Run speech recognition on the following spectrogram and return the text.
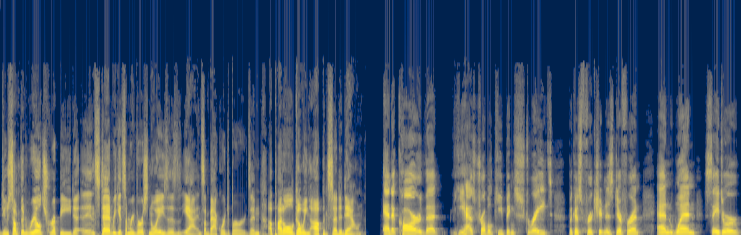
do something real trippy. To, instead, we get some reverse noises, yeah, and some backwards birds and a puddle going up instead of down. And a car that he has trouble keeping straight because friction is different. And when Sator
